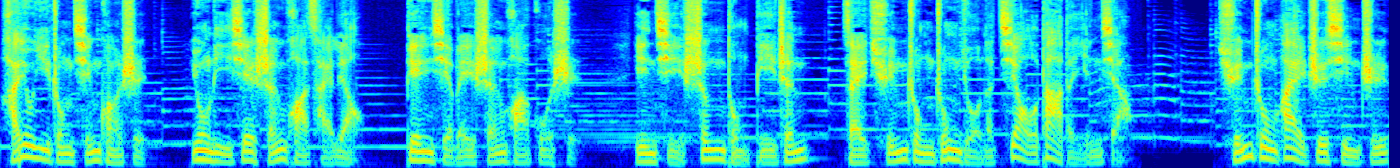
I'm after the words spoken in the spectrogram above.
还有一种情况是，用了一些神话材料编写为神话故事，因其生动逼真，在群众中有了较大的影响，群众爱之信之，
